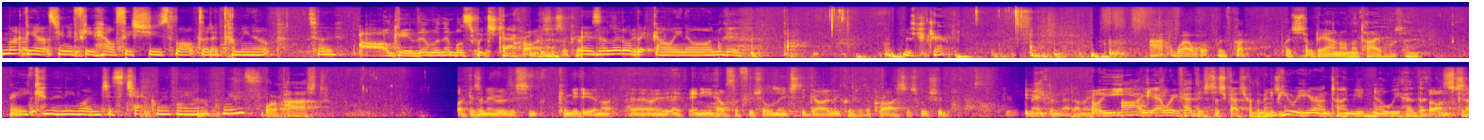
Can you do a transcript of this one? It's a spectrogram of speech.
might be answering a few health issues, Walt, that are coming up. So Oh, okay, then, we'll- then we'll switch tack. and go. Crisis occurring. there's a little bit going on. Okay. Mr. Chair? Uh, Well, we've got, we're still down on the table, so Can anyone just check where they are, please? what a past. Like, as a member of this committee, and I, uh, if any health official needs to go because of the crisis, we should give- grant them that. I mean, Oh, you- Uh, Yeah, we've had this discussion with the If Minister. you were here on time, you'd know we had that well, I'm just saying,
